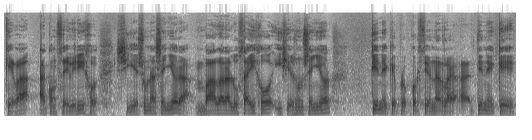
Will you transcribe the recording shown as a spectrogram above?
que va a concebir hijos. Si es una señora va a dar a luz a hijo y si es un señor tiene que proporcionar la, tiene que,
